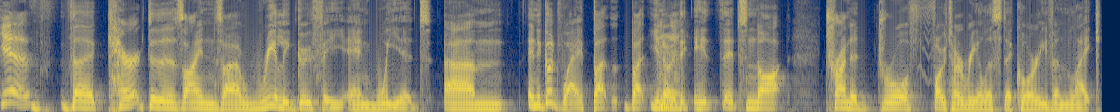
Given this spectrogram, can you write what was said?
yes. the character designs are really goofy and weird um, in a good way, but but you know it, it's not trying to draw photorealistic or even like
